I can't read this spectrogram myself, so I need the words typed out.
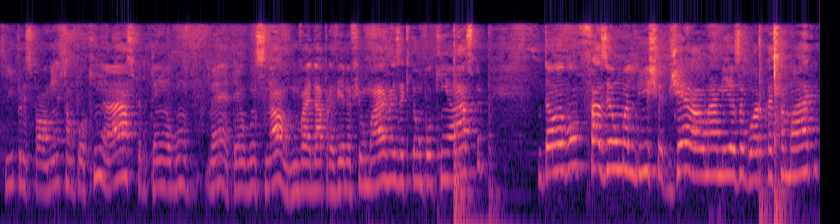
Aqui principalmente está um pouquinho áspero, tem algum, né, tem algum sinal, não vai dar para ver na filmagem, mas aqui está um pouquinho áspero. Então eu vou fazer uma lixa geral na mesa agora com essa máquina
